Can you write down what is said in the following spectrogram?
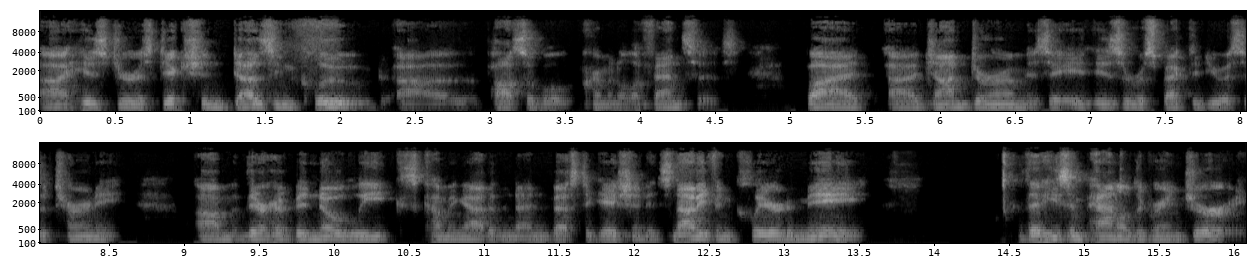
uh, his jurisdiction does include uh, possible criminal offenses. But uh, John Durham is a, is a respected U.S. attorney. Um, there have been no leaks coming out of the investigation. It's not even clear to me that he's impaneled a grand jury,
